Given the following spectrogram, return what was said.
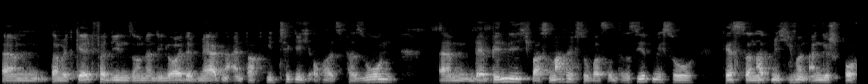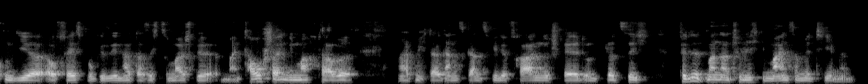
ähm, damit Geld verdient, sondern die Leute merken einfach, wie ticke ich auch als Person, ähm, wer bin ich, was mache ich so, was interessiert mich so. Gestern hat mich jemand angesprochen, der auf Facebook gesehen hat, dass ich zum Beispiel meinen Tauchschein gemacht habe. Man hat mich da ganz, ganz viele Fragen gestellt und plötzlich findet man natürlich gemeinsame Themen.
